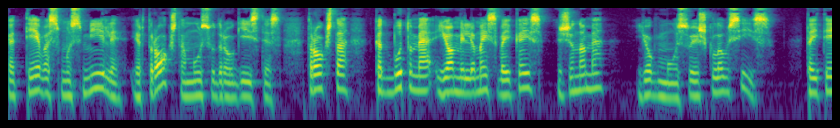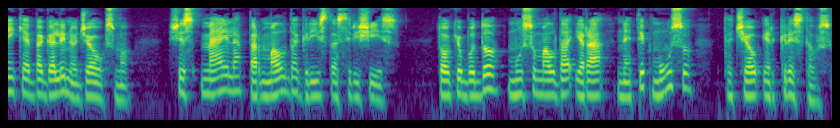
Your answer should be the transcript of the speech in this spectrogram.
kad tėvas mus myli ir trokšta mūsų draugystės, trokšta, kad būtume jo mylimais vaikais, žinome, jog mūsų išklausys. Tai teikia begalinio džiaugsmo. Šis meilė per maldą grįstas ryšys. Tokiu būdu mūsų malda yra ne tik mūsų, tačiau ir Kristaus.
